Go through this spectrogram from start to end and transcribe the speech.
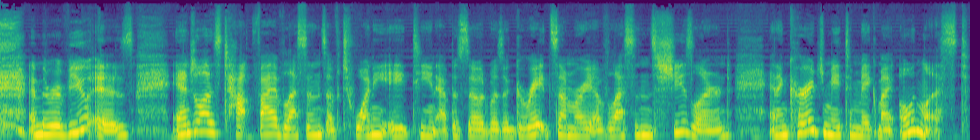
and the review is Angela's top five lessons of 2018 episode was a great summary of lessons she's learned and encouraged me to make my own list.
